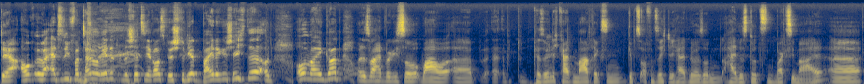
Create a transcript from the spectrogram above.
der auch über Anthony Fontano redet und es stellt sich heraus, wir studieren beide Geschichte und oh mein Gott. Und es war halt wirklich so, wow, äh, Persönlichkeiten, Matrixen gibt es offensichtlich halt nur so ein halbes Dutzend maximal. Äh,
